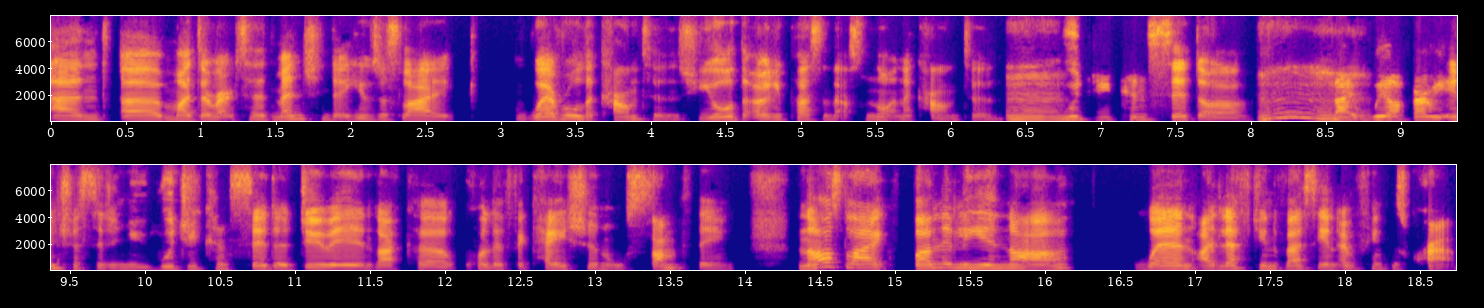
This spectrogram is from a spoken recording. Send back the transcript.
And uh, my director had mentioned it. He was just like, We're all accountants. You're the only person that's not an accountant. Mm. Would you consider like Mm. we are very interested in you would you consider doing like a qualification or something and i was like funnily enough when i left university and everything was crap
